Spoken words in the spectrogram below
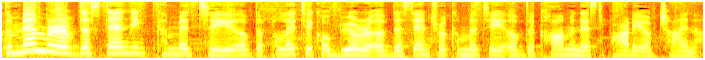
The member of the Standing Committee of the Political Bureau of the Central Committee of the Communist Party of China。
